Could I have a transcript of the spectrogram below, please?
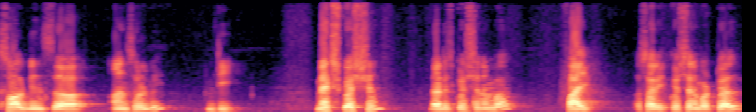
is all means uh, answer will be D. Next question that is question number 5. uh, sorry, question number 12.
